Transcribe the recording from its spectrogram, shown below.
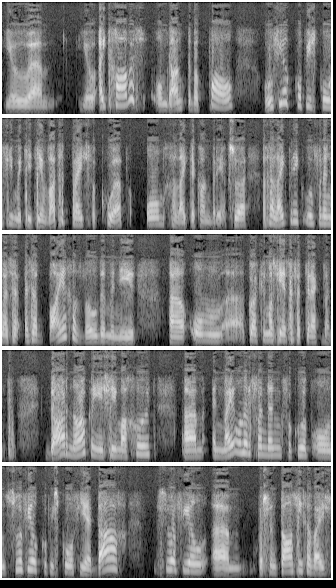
jou ehm um, jou uitgawes om dan te bepaal hoeveel koppies koffie moet jy teen watter prys verkoop om gelyk te kan breek. So 'n gelykbreek oefening is 'n is 'n baie gewilde manier uh om uh, ek kan maar 'n vertrekpunt. Daarna kan jy sê maar goed, um in my ondervinding verkoop ons soveel koppies koffie 'n dag, soveel um persentasie gewys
